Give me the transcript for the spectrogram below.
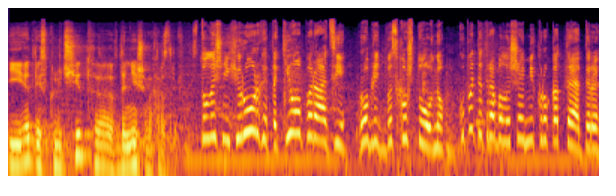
И это исключит э, в дальнейшем их разрыв. Столичні хірурги такі операції роблять безкоштовно. Купити треба лише мікрокатетери,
